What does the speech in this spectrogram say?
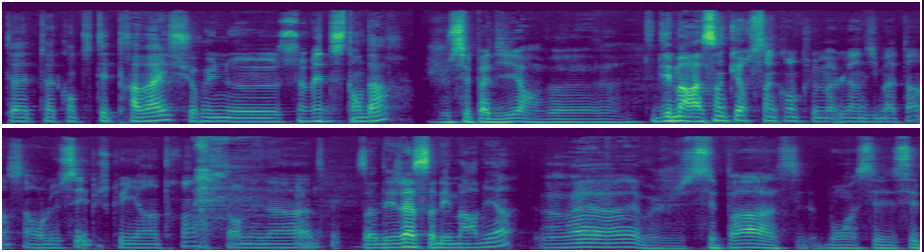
ta- ta quantité de travail sur une semaine standard? Je sais pas dire. euh, Tu démarres à 5h50 le lundi matin, ça on le sait, puisqu'il y a un train qui t'emmène à... Ça, déjà, ça démarre bien. Ouais, ouais, bah, je sais pas. c'est- Bon, c'est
